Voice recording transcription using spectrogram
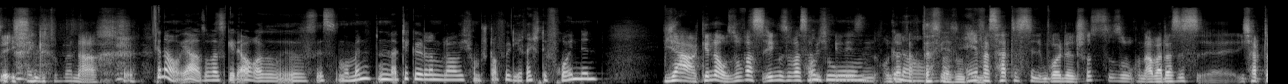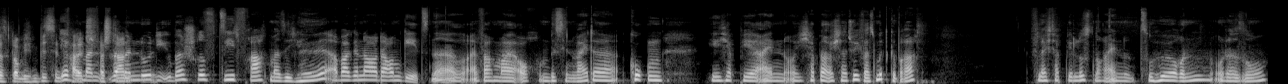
Ich denke drüber nach. Genau, ja, sowas geht auch. Also es ist im Moment ein Artikel drin, glaube ich, vom Stoffel, die rechte Freundin. Ja, genau, sowas, irgend sowas habe ich so, gelesen. Und dann genau. dachte ich, Das war so hey, gut. was hat das denn im goldenen Schuss zu suchen? Aber das ist, äh, ich habe das, glaube ich, ein bisschen Ja, wenn falsch man, wenn verstanden. man nur die Überschrift sieht, fragt man sich, hä? Aber genau darum geht's, ne? Also einfach mal auch ein bisschen weiter gucken. Hier, ich habe hier einen, ich habe euch natürlich was mitgebracht. Vielleicht habt ihr Lust, noch einen zu hören oder so.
